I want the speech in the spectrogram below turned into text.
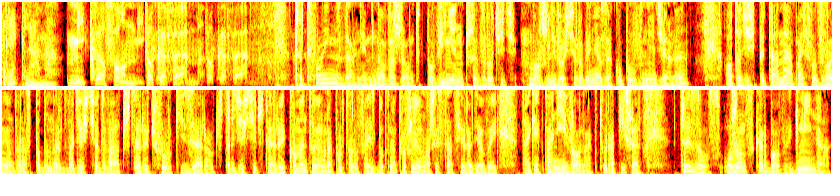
Reklama. Mikrofon, Tok FM. Czy Twoim zdaniem nowy rząd powinien przywrócić możliwość robienia zakupów w niedzielę? O to dziś pytamy, a Państwo dzwonią do nas pod numer 22 44 044, komentują na portalu Facebook, na profilu naszej stacji radiowej, tak jak pani Iwona, która pisze, czy ZUS, Urząd Skarbowy, Gmina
